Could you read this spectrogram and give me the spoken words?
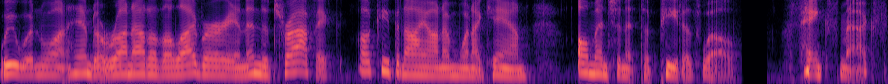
We wouldn't want him to run out of the library and into traffic. I'll keep an eye on him when I can. I'll mention it to Pete as well. Thanks, Max.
